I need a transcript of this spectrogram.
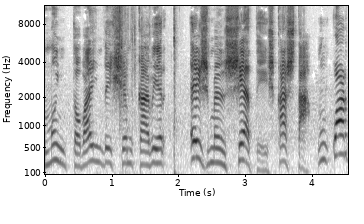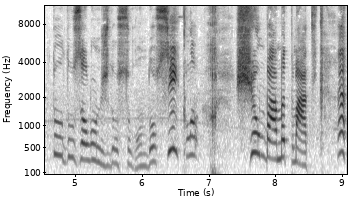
muito bem, deixa-me cá ver as manchetes. Cá está. Um quarto dos alunos do segundo ciclo chumba a matemática.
